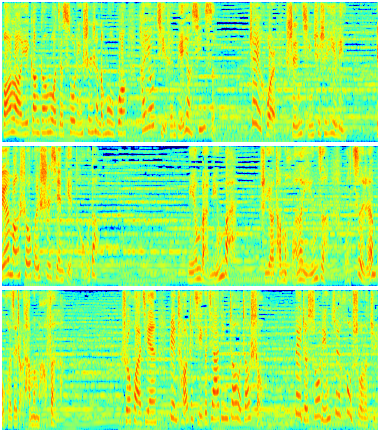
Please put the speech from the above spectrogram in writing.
黄老爷刚刚落在苏玲身上的目光还有几分别样心思，这会儿神情却是一凛，连忙收回视线，点头道：“明白，明白。只要他们还了银子，我自然不会再找他们麻烦了。”说话间，便朝着几个家丁招了招手，对着苏玲最后说了句：“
